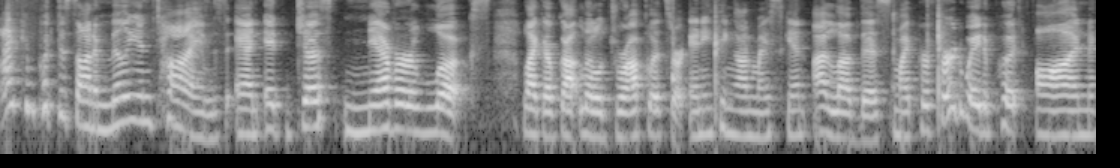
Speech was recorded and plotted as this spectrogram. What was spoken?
I can put this on a million times and it just never looks like I've got little droplets or anything on my skin. I love this. My preferred way to put on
